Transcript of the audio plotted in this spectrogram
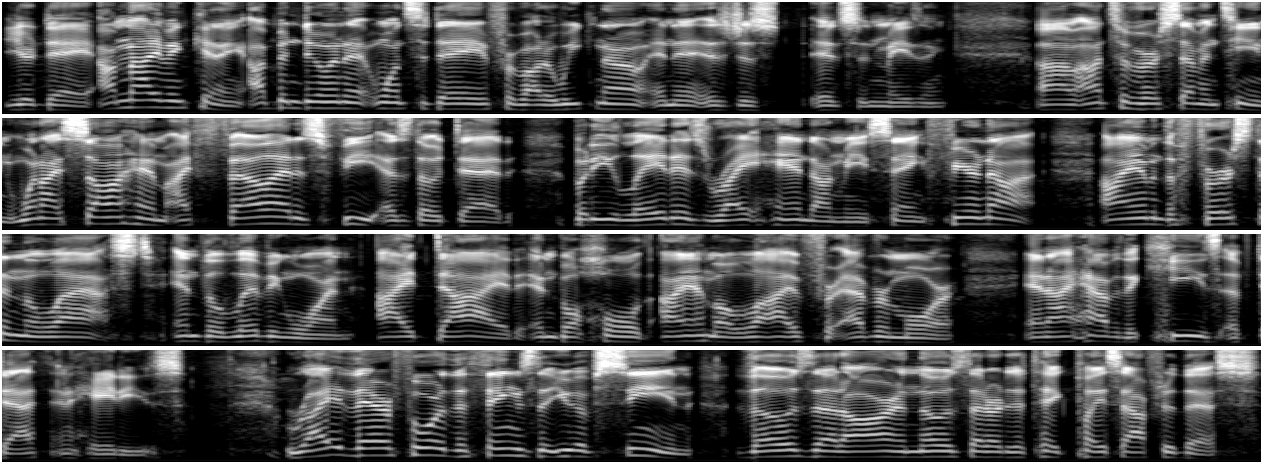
your day. I'm not even kidding. I've been doing it once a day for about a week now, and it is just, it's amazing. Um, on to verse 17. When I saw him, I fell at his feet as though dead, but he laid his right hand on me, saying, Fear not, I am the first and the last, and the living one. I died, and behold, I am alive forevermore, and I have the keys of death and Hades. Write therefore the things that you have seen, those that are and those that are to take place after this.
